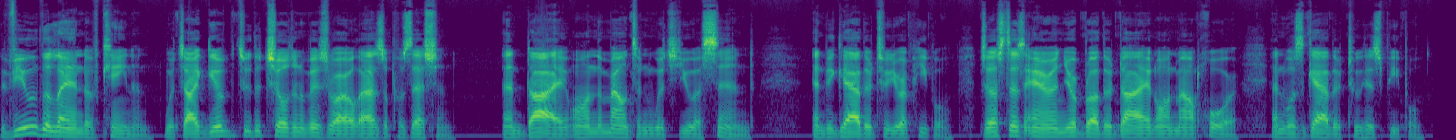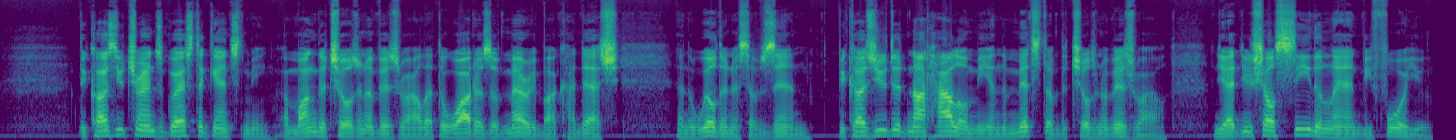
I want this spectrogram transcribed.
View the land of Canaan, which I give to the children of Israel as a possession, and die on the mountain which you ascend, and be gathered to your people, just as Aaron your brother died on Mount Hor, and was gathered to his people. Because you transgressed against me among the children of Israel at the waters of Meribah Kadesh, and the wilderness of Zin, because you did not hallow me in the midst of the children of Israel. Yet you shall see the land before you,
